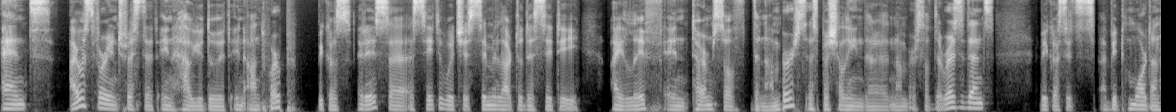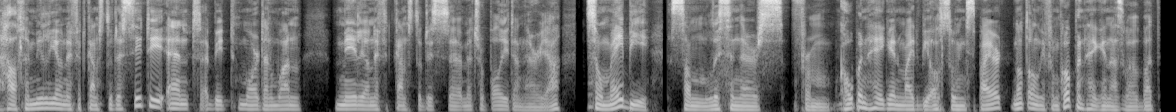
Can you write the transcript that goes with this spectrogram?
And I was very interested in how you do it in Antwerp because it is a, a city which is similar to the city I live in terms of the numbers, especially in the numbers of the residents, because it's a bit more than half a million if it comes to the city and a bit more than 1 million if it comes to this uh, metropolitan area. So maybe some listeners from Copenhagen might be also inspired, not only from Copenhagen as well, but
